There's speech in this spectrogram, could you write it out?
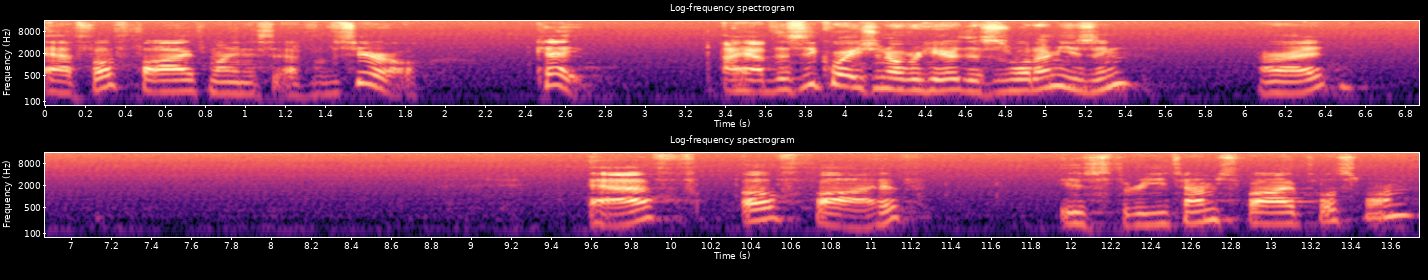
f of 5 minus f of 0. Okay, I have this equation over here. This is what I'm using. All right. f of 5 is 3 times 5 plus 1,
